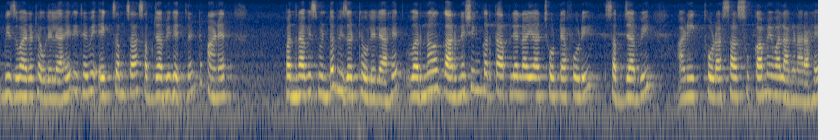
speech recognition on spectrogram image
भिजवायला ठेवलेले आहेत. इथे मी एक चमचा सब्जा बी घेतले आणि ते पाण्यात पंधरा वीस मिनटं भिजत ठेवलेले आहेत. वरनं गार्निशिंग करता आपल्याला या छोट्या फोडी सब्जा बी आणि थोडासा सुकामेवा लागणार आहे.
